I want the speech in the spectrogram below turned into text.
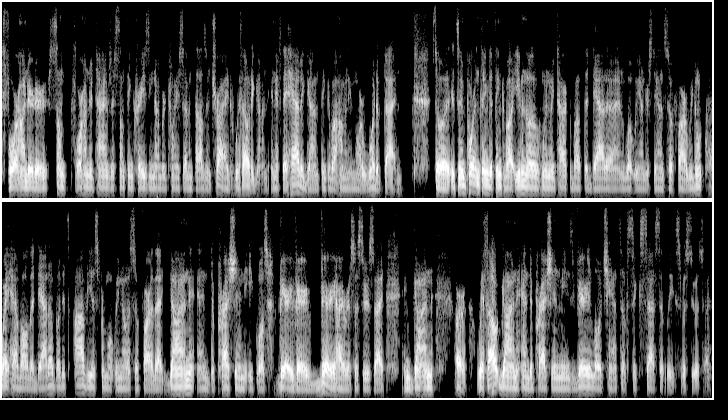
400 or some 400 times or something crazy number 27,000 tried without a gun. And if they had a gun, think about how many more would have died. So it's an important thing to think about, even though when we talk about the data and what we understand so far, we don't quite have all the data, but it's obvious from what we know so far that gun and depression equals very, very, very high risk of suicide. And gun or without gun and depression means very low chance of success, at least with suicide.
